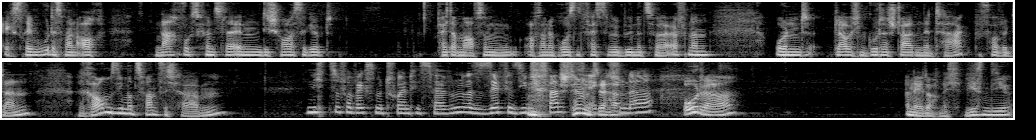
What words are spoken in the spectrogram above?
extrem gut, dass man auch NachwuchskünstlerInnen die Chance gibt, vielleicht auch mal auf so, einem, auf so einer großen Festivalbühne zu eröffnen. Und glaube ich, ein guter Start in den Tag, bevor wir dann Raum 27 haben. Nicht zu verwechseln mit 27, also sehr viel 27 Stimmt, ja. Action da. Oder. Ah, nee, doch nicht. Wie hießen die?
